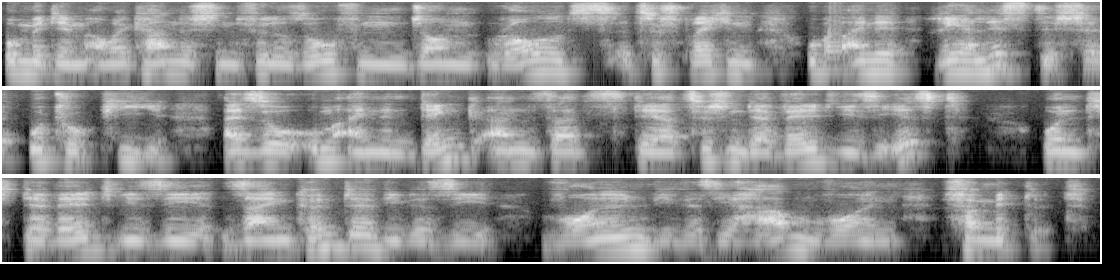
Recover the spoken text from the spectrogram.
um mit dem amerikanischen Philosophen John Rawls zu sprechen, um eine realistische Utopie, also um einen Denkansatz, der zwischen der Welt, wie sie ist, und der Welt, wie sie sein könnte, wie wir sie wollen, wie wir sie haben wollen, vermittelt.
